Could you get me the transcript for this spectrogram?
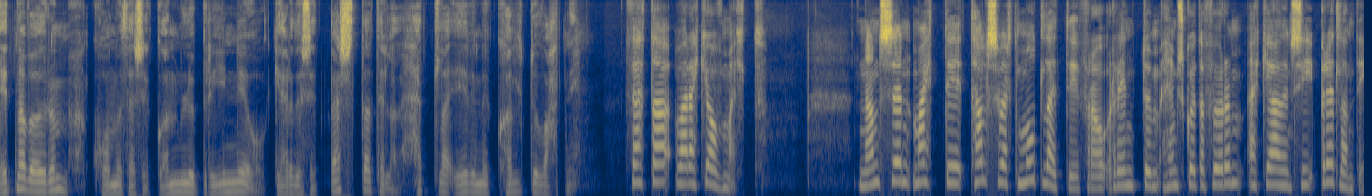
Einn af öðrum komu þessi gömlu bríni og gerðu sitt besta til að hella yfir mig köldu vatni. Þetta var ekki ofmælt. Nansen mætti talsvert mótlæti frá reyndum heimskautaförum ekki aðeins í Breitlandi.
